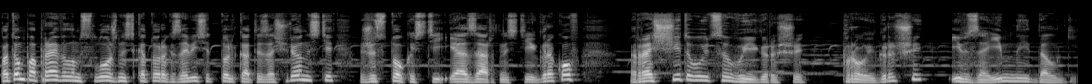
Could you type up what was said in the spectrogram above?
Потом, по правилам, сложность которых зависит только от изощренности, жестокости и азартности игроков, рассчитываются выигрыши, проигрыши и взаимные долги.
